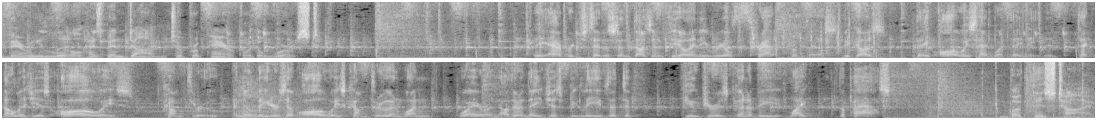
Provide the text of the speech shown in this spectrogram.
very little has been done to prepare for the worst. The average citizen doesn't feel any real threat from this because they've always had what they needed. Technology has always come through, and their leaders have always come through in one way or another, and they just believe that the future is going to be like the past. But this time,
